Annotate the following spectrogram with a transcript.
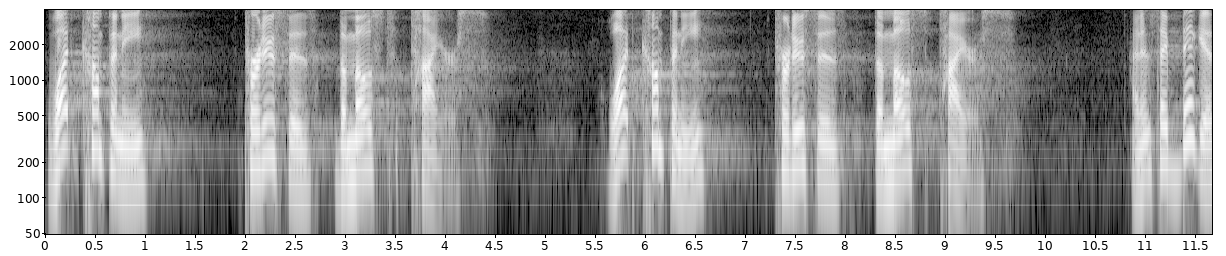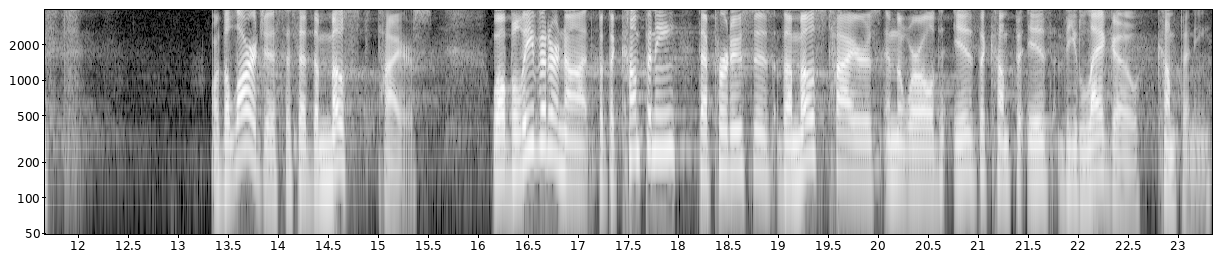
What company produces the most tires? What company produces the most tires? I didn't say biggest or the largest, I said the most tires. Well, believe it or not, but the company that produces the most tires in the world is the, comp- is the Lego company.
